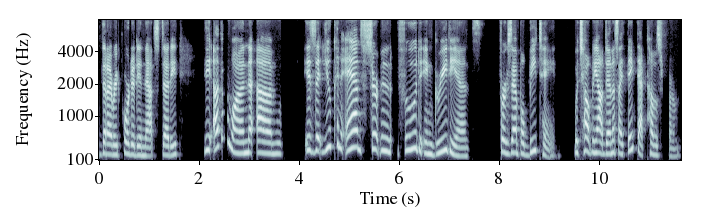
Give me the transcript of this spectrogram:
that I reported in that study the other one um, is that you can add certain food ingredients, for example, betaine, which helped me out, Dennis. I think that comes from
